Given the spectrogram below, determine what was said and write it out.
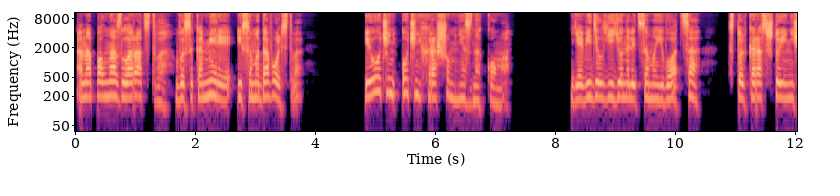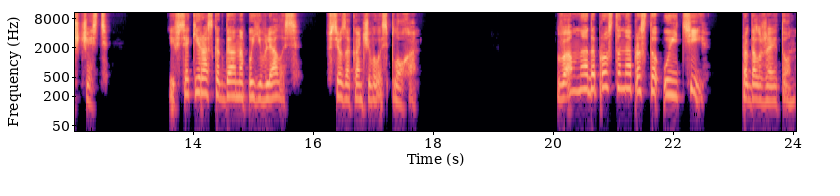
Она полна злорадства, высокомерия и самодовольства. И очень-очень хорошо мне знакома. Я видел ее на лице моего отца столько раз, что и не счесть. И всякий раз, когда она появлялась, все заканчивалось плохо. «Вам надо просто-напросто уйти», — продолжает он.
